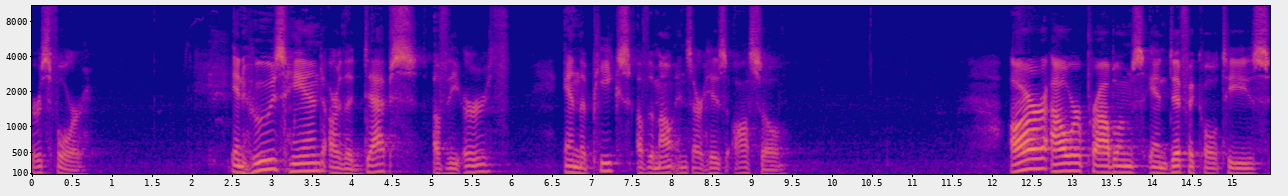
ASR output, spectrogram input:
Verse 4 In whose hand are the depths of the earth, and the peaks of the mountains are his also. Are our problems and difficulties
